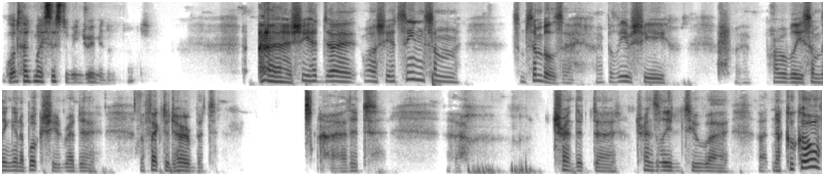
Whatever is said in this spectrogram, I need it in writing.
what had my sister been dreaming of? she had, uh, well, she had seen some some symbols. I, I believe she uh, probably something in a book she had read uh, affected her, but uh, that uh, tra- that uh, translated to uh, uh, Nakuko.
